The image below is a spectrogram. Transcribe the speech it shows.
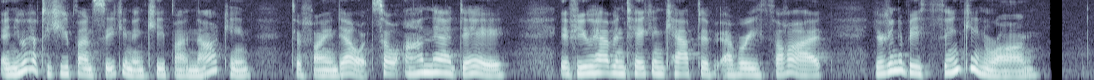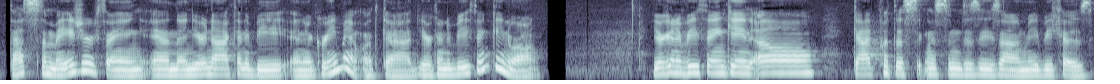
And you have to keep on seeking and keep on knocking to find out. So on that day, if you haven't taken captive every thought, you're going to be thinking wrong. That's the major thing. And then you're not going to be in agreement with God. You're going to be thinking wrong. You're going to be thinking, oh, God put this sickness and disease on me because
